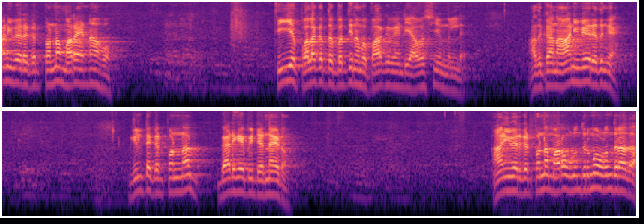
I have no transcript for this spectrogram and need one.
ஆணிவேரை கட் பண்ணால் மரம் என்ன ஆகும்? தீய பழக்கத்தை பற்றி நம்ம பார்க்க வேண்டிய அவசியம் இல்லை. அதுக்கான ஆணிவேர் எதுங்க? கில்ட்டை கட் பண்ணால் பேட் ஹேபிட் என்ன ஆகிடும் ஆணிவேர் கட் பண்ணால் மரம் உளுந்துருமா உளுந்துராதா?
